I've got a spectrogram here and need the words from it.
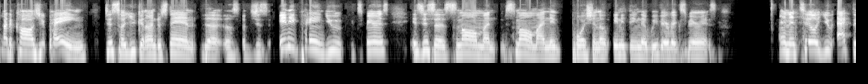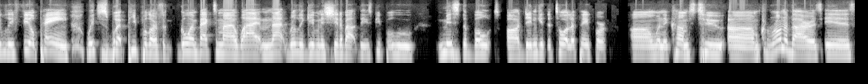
try to cause you pain just so you can understand the uh, just any pain you experience is just a small small minute portion of anything that we've ever experienced. And until you actively feel pain which is what people are going back to my why i'm not really giving a shit about these people who missed the boat or didn't get the toilet paper um, when it comes to um, coronavirus is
